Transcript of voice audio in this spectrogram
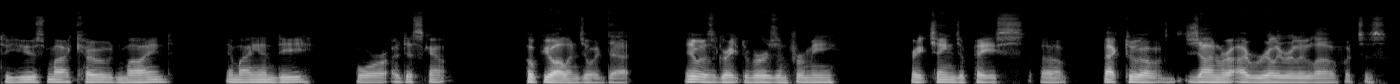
to use my code MIND, M-I-N-D, for a discount. Hope you all enjoyed that. It was a great diversion for me. Great change of pace. Uh, back to a genre I really, really love, which is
